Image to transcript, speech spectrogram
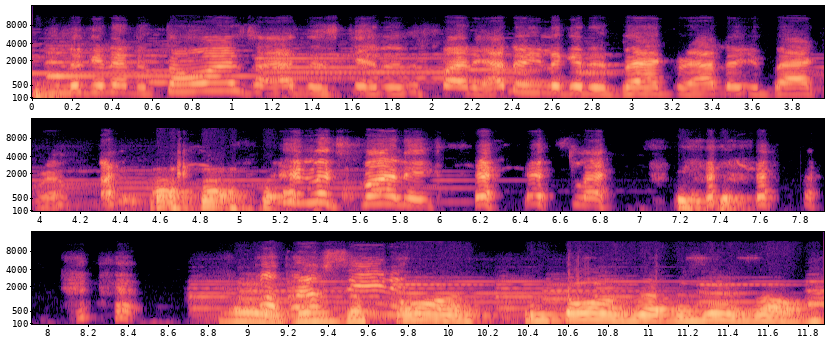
you looking at the thorns? I just kidding. It's funny. I know you look at the background. I know your background. it looks funny. it's like. hey, well, but I'm thorns, it. thorns represent something.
